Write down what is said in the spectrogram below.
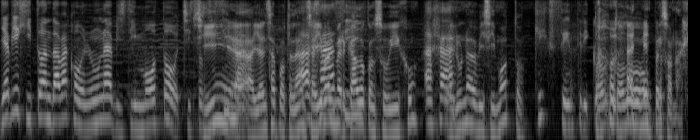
ya viejito andaba como en una bicimoto chistosísima. Sí, allá en Zapotlán, se iba al mercado con su hijo en una bicimoto. Qué excéntrico. Todo, un personaje.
